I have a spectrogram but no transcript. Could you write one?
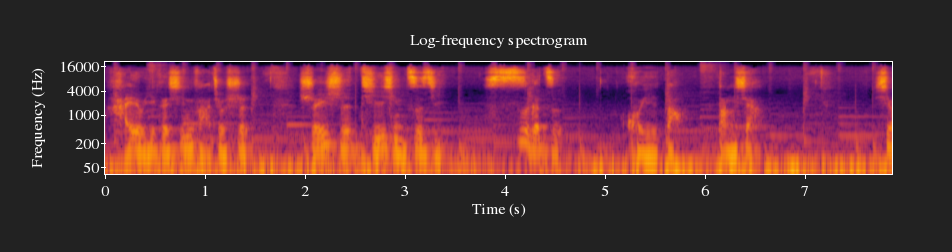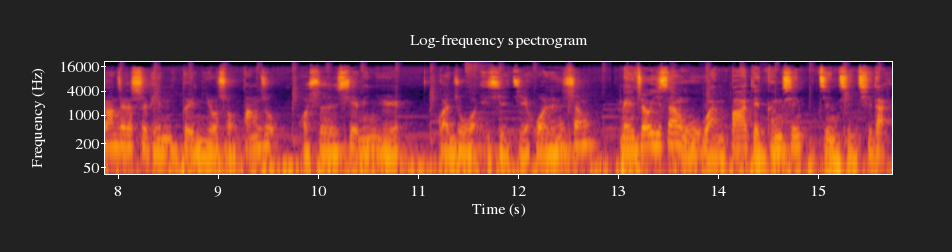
还有一个心法就是，随时提醒自己四个字：回到当下。希望这个视频对你有所帮助。我是谢明宇，关注我，一起解惑人生。每周一、三、五晚八点更新，敬请期待。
